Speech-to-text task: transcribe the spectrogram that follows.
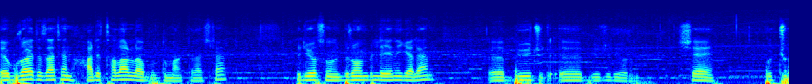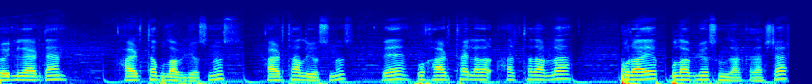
Ve burayı da zaten haritalarla buldum arkadaşlar. Biliyorsunuz 1.11 ile yeni gelen e, büyücü, e, büyücü diyorum. Şey bu köylülerden harita bulabiliyorsunuz. Harita alıyorsunuz ve bu haritayla haritalarla burayı bulabiliyorsunuz arkadaşlar.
